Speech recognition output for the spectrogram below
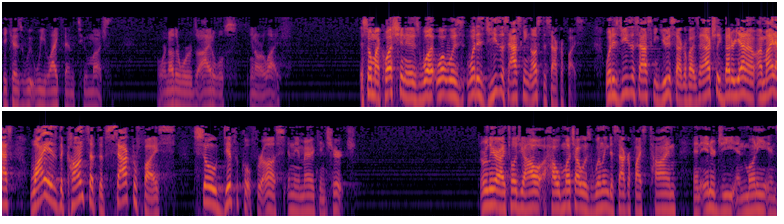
because we, we like them too much. Or, in other words, idols in our life. And so, my question is what, what, was, what is Jesus asking us to sacrifice? What is Jesus asking you to sacrifice? And actually, better yet, I, I might ask, why is the concept of sacrifice so difficult for us in the American church. Earlier, I told you how, how much I was willing to sacrifice time and energy and money and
